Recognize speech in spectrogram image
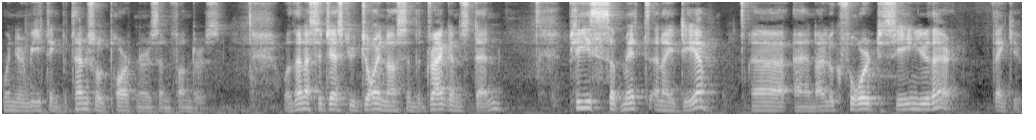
when you're meeting potential partners and funders? Well, then I suggest you join us in the Dragon's Den. Please submit an idea uh, and I look forward to seeing you there. Thank you.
